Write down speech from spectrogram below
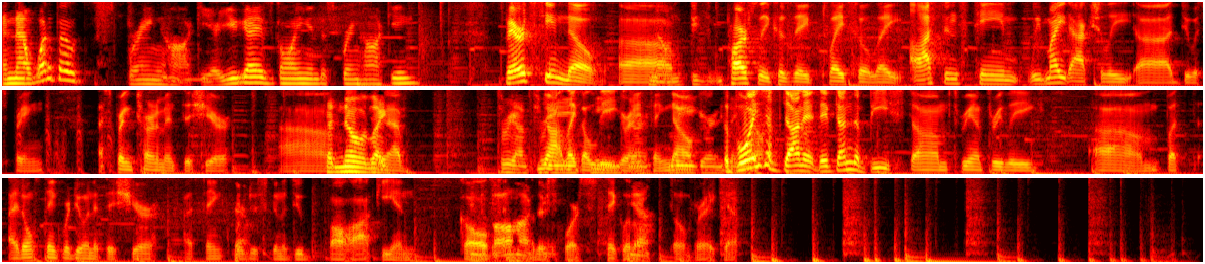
And now, what about spring hockey? Are you guys going into spring hockey? Barrett's team, no. Um, no. Partially because they play so late. Austin's team, we might actually uh, do a spring, a spring tournament this year. Um, but no, like have, three on three, not like a league or anything. no, or anything, the boys no. have done it. They've done the beast um, three on three league, um, but I don't think we're doing it this year. I think we're just going to do ball hockey and golf and, other sports. Take a little, yeah. little break. Yeah.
